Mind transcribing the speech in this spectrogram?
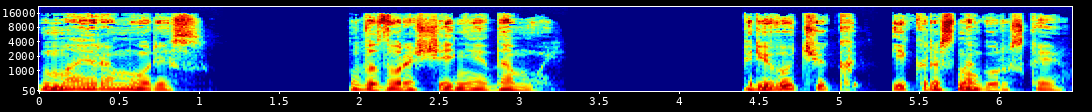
Майра Моррис. Возвращение домой. Переводчик и Красногорская.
